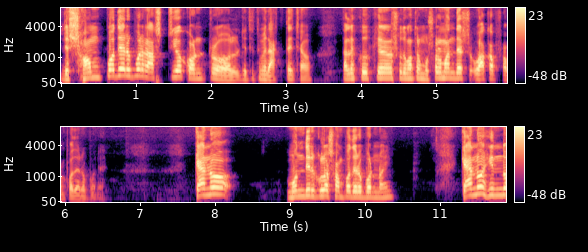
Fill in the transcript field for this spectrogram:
যে সম্পদের উপর রাষ্ট্রীয় কন্ট্রোল যদি তুমি রাখতে চাও, তাহলে শুধুমাত্র মুসলমানদের ওয়াকফ সম্পদের উপরে? কেন মন্দিরগুলো সম্পদের উপর নয়? কেন হিন্দু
